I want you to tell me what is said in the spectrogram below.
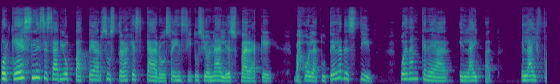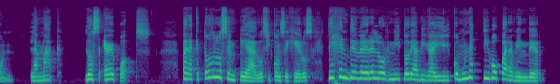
Porque es necesario patear sus trajes caros e institucionales para que bajo la tutela de Steve, puedan crear el iPad, el iPhone, la Mac, los AirPods, para que todos los empleados y consejeros dejen de ver el hornito de Abigail como un activo para vender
